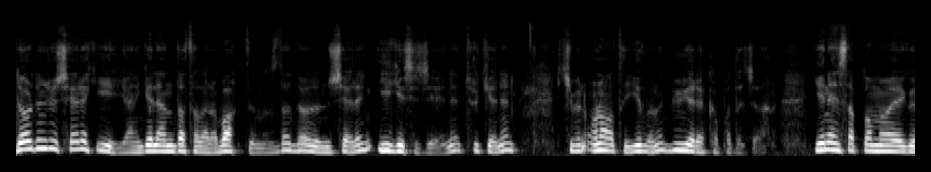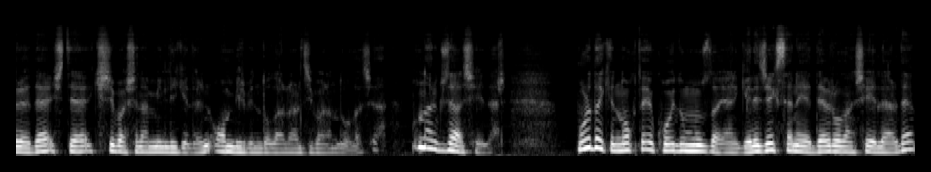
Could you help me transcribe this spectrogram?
Dördüncü çeyrek iyi. Yani gelen datalara baktığımızda dördüncü çeyreğin iyi geçeceğini, Türkiye'nin 2016 yılını büyüyerek kapatacağını. Yeni hesaplamaya göre de işte kişi başına milli gelirin 11 bin dolarlar civarında olacağı. Bunlar güzel şeyler. Buradaki noktayı koyduğumuzda yani gelecek seneye devre olan şeylerde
